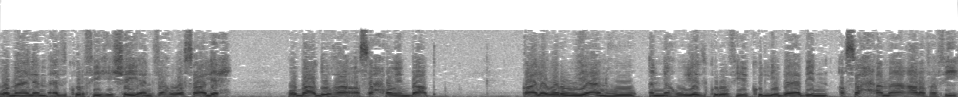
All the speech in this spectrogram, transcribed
وما لم أذكر فيه شيئا فهو صالح وبعضها أصح من بعض. قال وروي عنه أنه يذكر في كل باب أصح ما عرف فيه.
